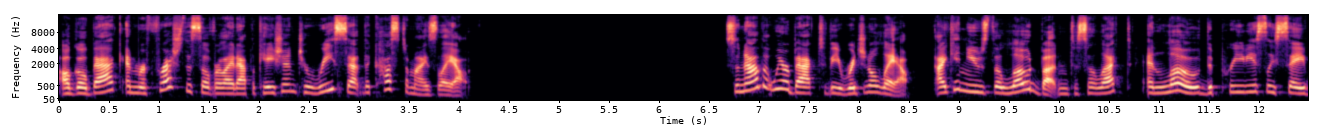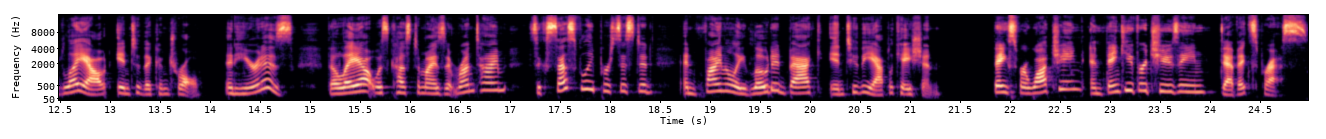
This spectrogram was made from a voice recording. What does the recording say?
I'll go back and refresh the Silverlight application to reset the customized layout. So now that we are back to the original layout, I can use the Load button to select and load the previously saved layout into the control. And here it is. The layout was customized at runtime, successfully persisted, and finally loaded back into the application. Thanks for watching, and thank you for choosing DevExpress.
